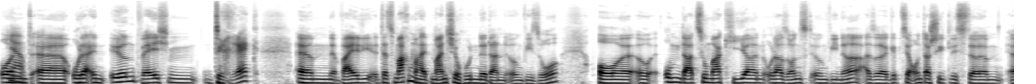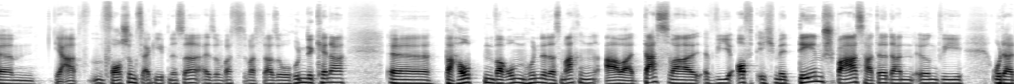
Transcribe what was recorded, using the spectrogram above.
und äh, oder in irgendwelchem Dreck, ähm, weil die, das machen halt manche Hunde dann irgendwie so, äh, um da zu markieren oder sonst irgendwie, ne? Also da gibt es ja unterschiedlichste ähm, ja, Forschungsergebnisse, also was, was da so Hundekenner äh, behaupten, warum Hunde das machen. Aber das war, wie oft ich mit dem Spaß hatte, dann irgendwie, oder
